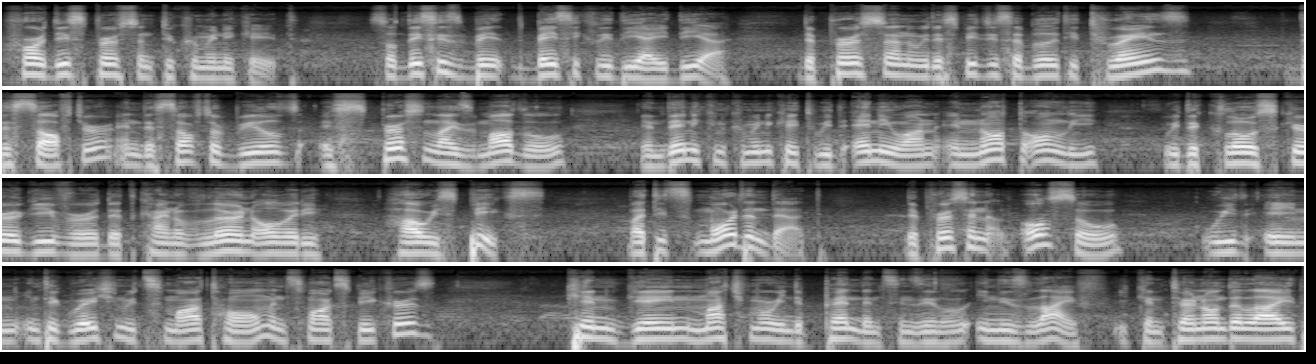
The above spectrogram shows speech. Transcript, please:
for this person to communicate. So this is ba- basically the idea. The person with a speech disability trains the software, and the software builds a personalized model, and then you can communicate with anyone, and not only with the close caregiver that kind of learn already how he speaks. But it's more than that. The person also, with an integration with smart home and smart speakers, can gain much more independence in, in his life. He can turn on the light,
